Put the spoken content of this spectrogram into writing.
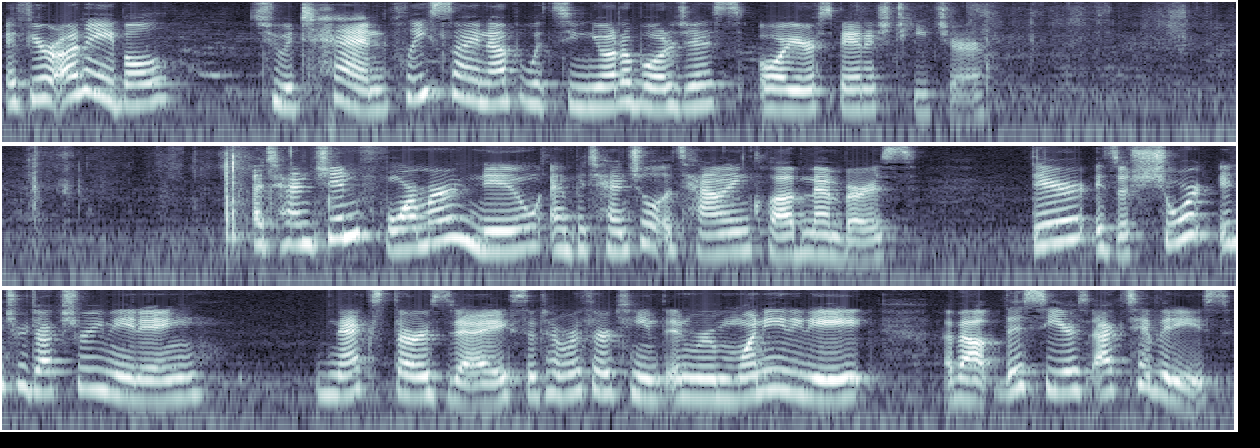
If you're unable to attend, please sign up with Senora Borges or your Spanish teacher. Attention former, new, and potential Italian club members. There is a short introductory meeting next Thursday, September 13th, in room 188 about this year's activities.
